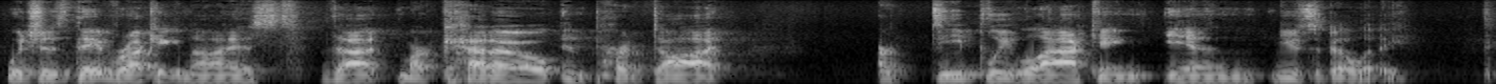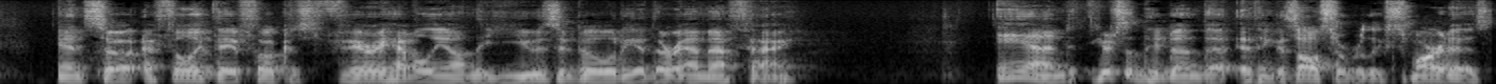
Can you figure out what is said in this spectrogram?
which is they've recognized that Marketo and Pardot are deeply lacking in usability. And so I feel like they focused very heavily on the usability of their MFA. And here's what they've done that I think is also really smart is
